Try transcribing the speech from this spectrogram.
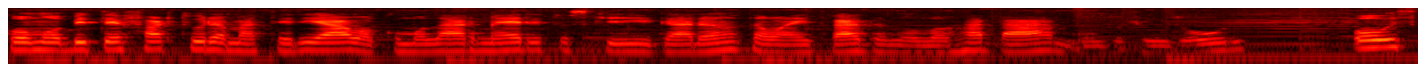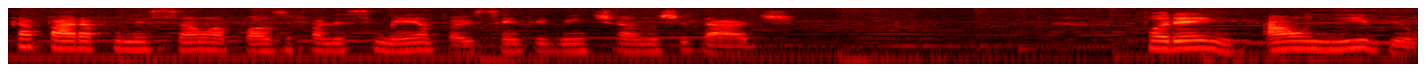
como obter fartura material, acumular méritos que garantam a entrada no Lanrabá, mundo vindouro, ou escapar à punição após o falecimento aos 120 anos de idade. Porém, há um nível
